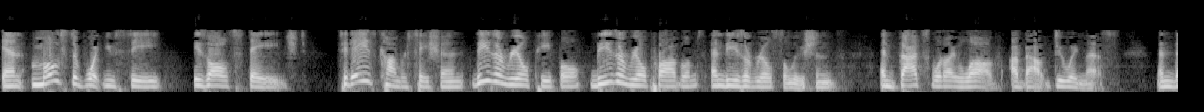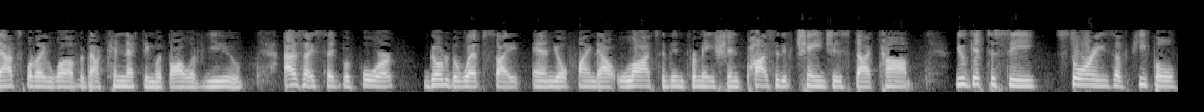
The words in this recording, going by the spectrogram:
and most of what you see is all staged. Today's conversation, these are real people, these are real problems, and these are real solutions. And that's what I love about doing this. And that's what I love about connecting with all of you. As I said before, go to the website and you'll find out lots of information, positivechanges.com. You'll get to see stories of people,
